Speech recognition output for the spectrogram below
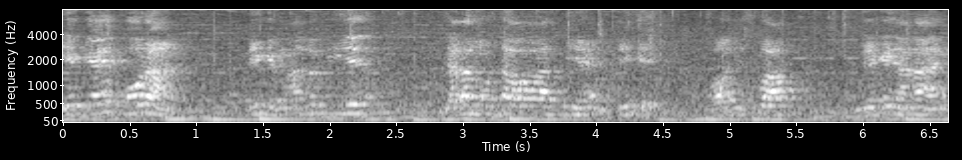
ये क्या है फोर ठीक है मान लो कि ये ज़्यादा मोटा हुआ आदमी है ठीक है और इसको आप लेके जाना है.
